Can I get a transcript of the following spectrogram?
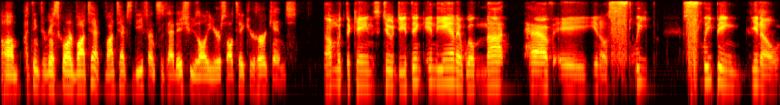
um, I think they're going to score on Vatech. Vatech's defense has had issues all year, so I'll take your Hurricanes. I'm with the Canes too. Do you think Indiana will not have a you know sleep sleeping you know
